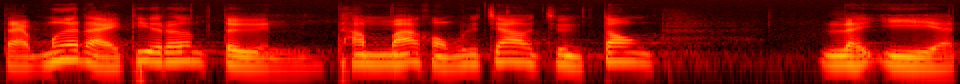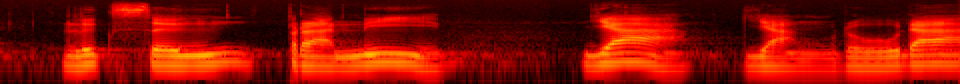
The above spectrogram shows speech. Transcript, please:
แต่เมื่อไหร่ที่เริ่มตื่น ธรรมะของพระพุทธเจ้าจึงต้องละเอียด ลึกซึ้ง ปราณีต ยากอย่างรู้ได้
